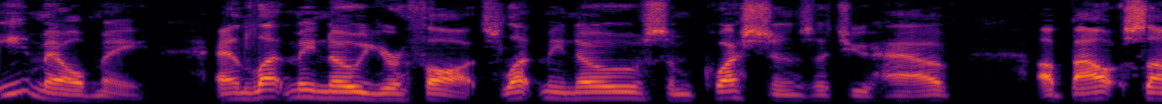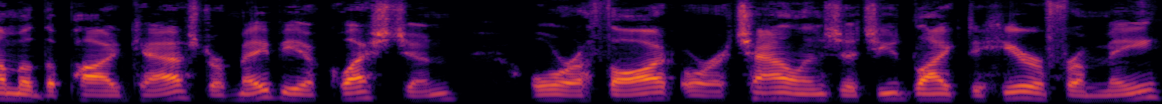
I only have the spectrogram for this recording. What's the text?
email me and let me know your thoughts. Let me know some questions that you have about some of the podcast or maybe a question or a thought or a challenge that you'd like to hear from me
